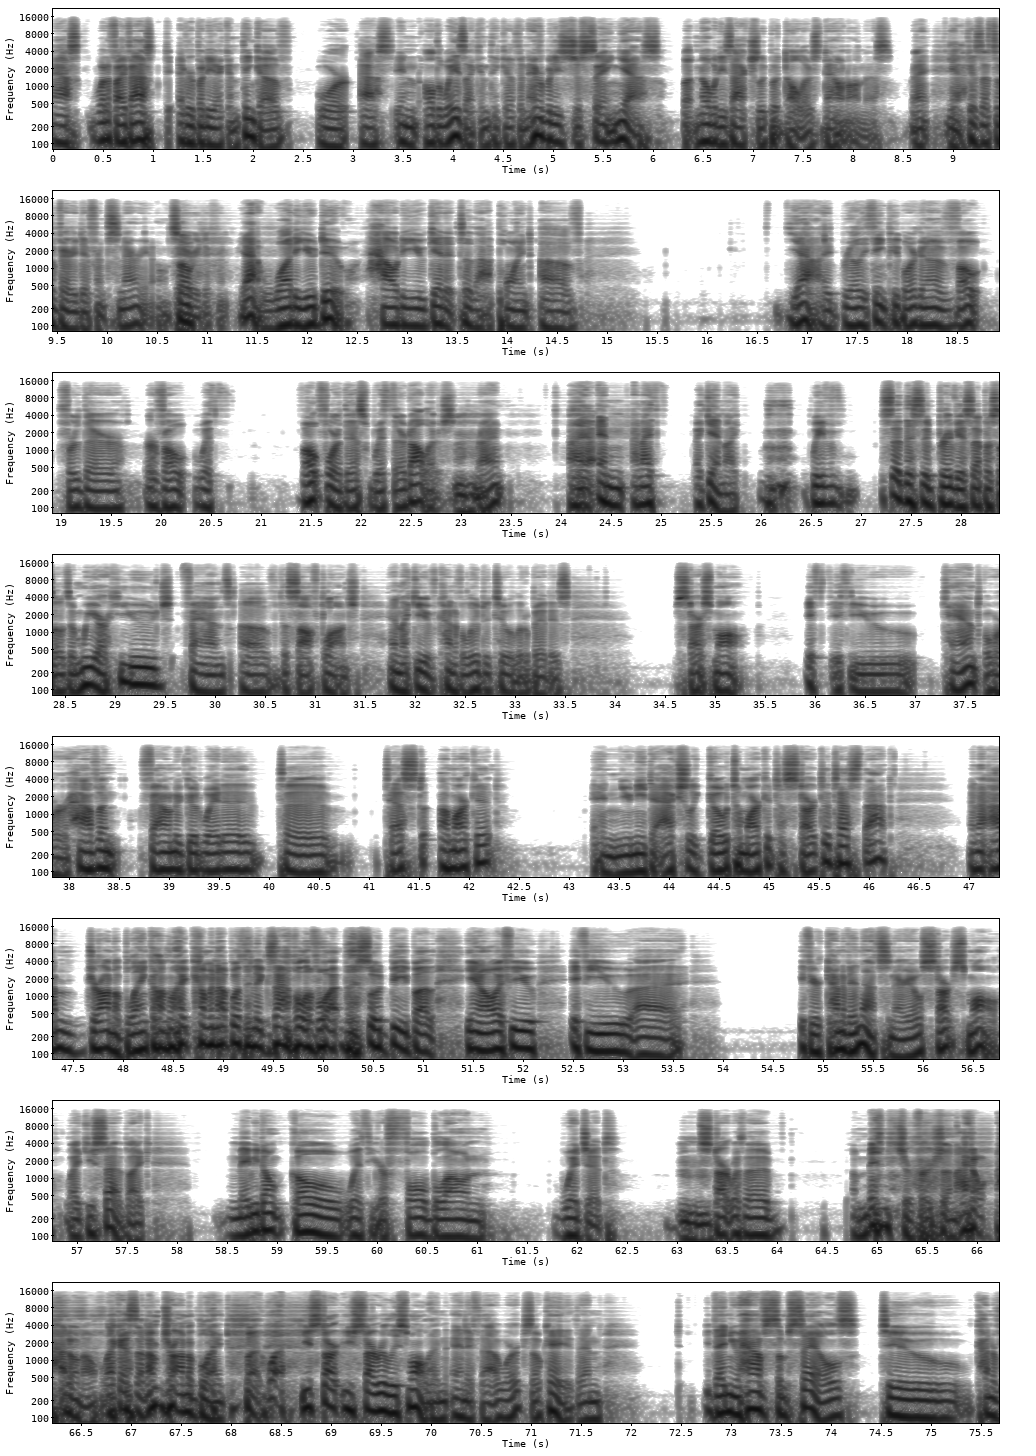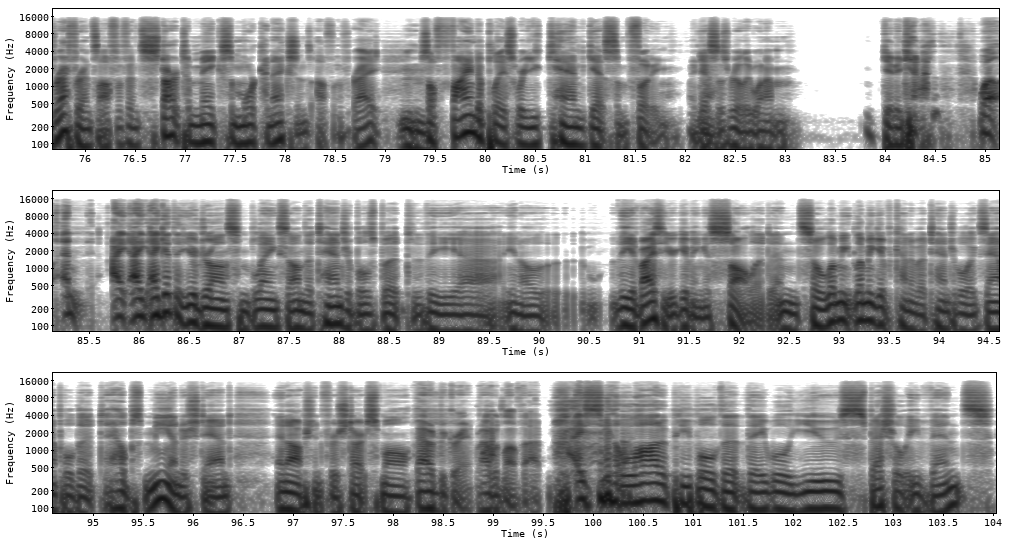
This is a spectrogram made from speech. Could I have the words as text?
asked what if I've asked everybody I can think of or asked in all the ways I can think of and everybody's just saying yes, but nobody's actually put dollars down on this, right? yeah Because that's a very different scenario. So very different yeah, what do you do? How do you get it to that point of, yeah, I really think people are going to vote for their or vote with vote for this with their dollars, Mhm. right? Uh, Yeah. and and I again like we've said this in previous episodes, and we are huge fans of the soft launch, and like you've kind of alluded to a little bit is start small. If if you can't or haven't found a good way to to test a market and you need to actually go to market to start to test that and i'm drawing a blank on like coming up with an example of what this would be but you know if you if you uh if you're kind of in that scenario start small like you said like maybe don't go with your full blown widget Mhm. start with a a miniature version. I don't I don't know. Like I said, I'm drawing a blank. But you start you start really small and, and if that works, okay, then then you have some sales to kind of reference off of and start to make some more connections off of, right? Mhm. So find a place where you can get some footing, I guess is really what I'm getting at. Well, and I, I, I get that you're drawing some blanks on the tangibles, but the uh, you know the advice that you're giving is solid. And so let me let me give kind of a tangible example that helps me understand an option for start small. That would be great. I would love that. I see a lot of people that they will use special events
